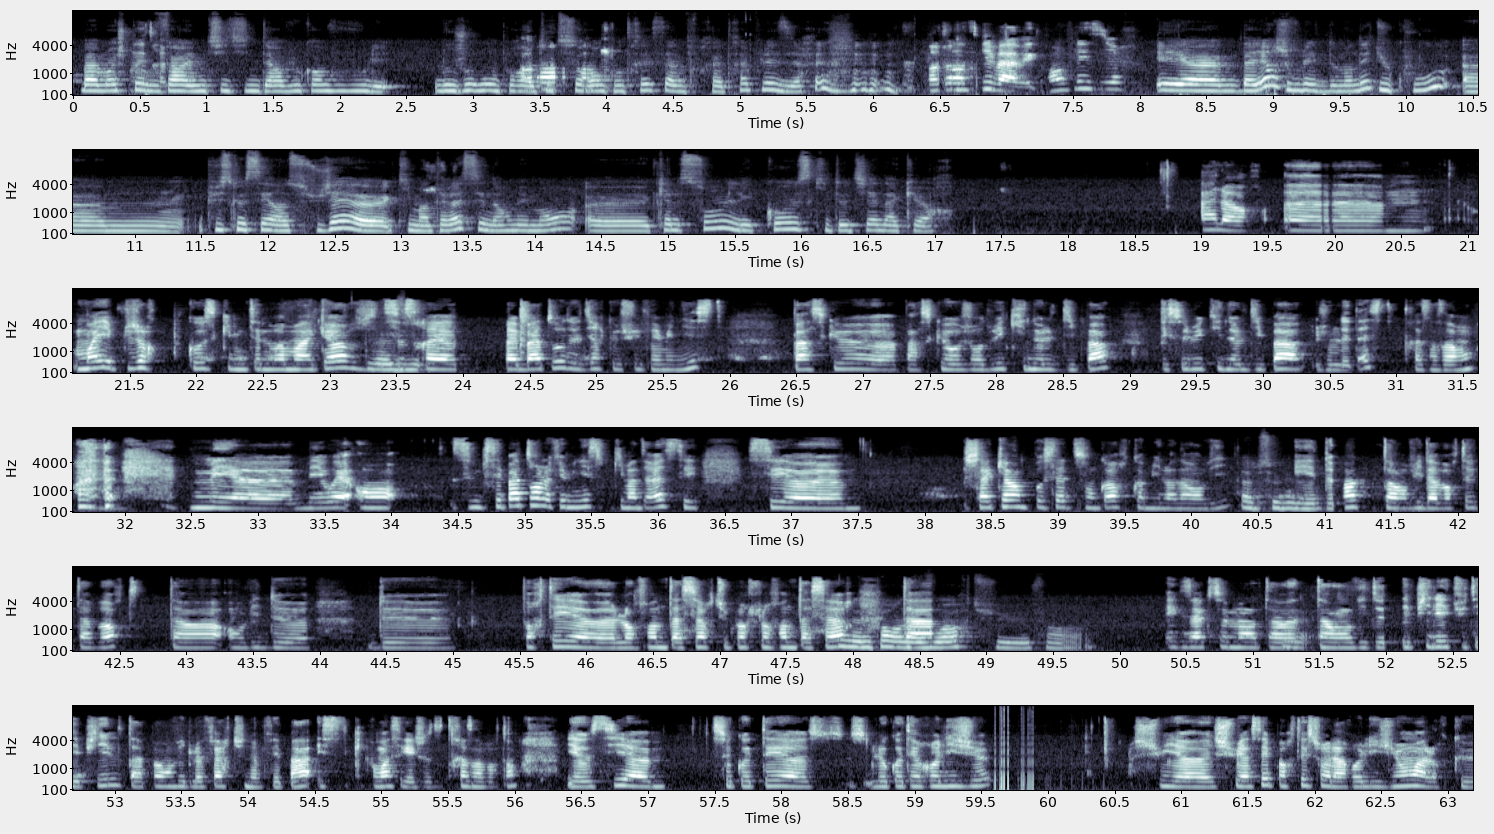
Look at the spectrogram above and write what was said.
bah moi je peux vous faire une petite interview quand vous voulez. Le jour où on pourra toutes se rencontrer, ça me ferait très plaisir. Gentil, bah avec grand plaisir. Et euh, d'ailleurs, je voulais te demander du coup, euh, puisque c'est un sujet euh, qui m'intéresse énormément, quelles sont les causes qui te tiennent à cœur? Alors, moi, il y a plusieurs causes qui me tiennent vraiment à cœur. Ce serait, serait bateau de dire que je suis féministe parce que parce qu'aujourd'hui, qui ne le dit pas? Et celui qui ne le dit pas, je le déteste, très sincèrement. mais, euh, mais ouais, en... c'est pas tant le féminisme qui m'intéresse, c'est. c'est euh, chacun possède son corps comme il en a envie. Absolument. Et demain, tu as envie d'avorter, tu avortes. Tu as envie de, de porter euh, l'enfant de ta sœur, tu portes l'enfant de ta sœur. Même pas en avoir, tu. Enfin... Exactement, tu as, envie de t'épiler, tu t'épiles, t'as pas envie de le faire, tu ne le fais pas. Et pour moi, c'est quelque chose de très important. Il y a aussi ce côté, euh, le côté religieux. Je suis, euh, je suis assez portée sur la religion, alors que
